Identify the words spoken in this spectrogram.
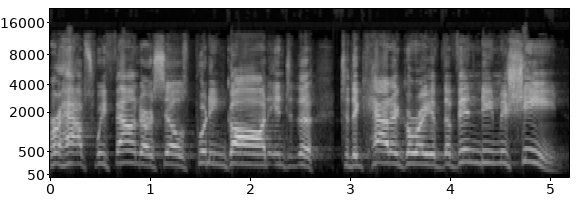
Perhaps we found ourselves putting God into the, to the category of the vending machine.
